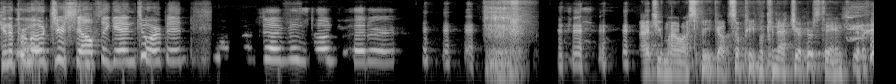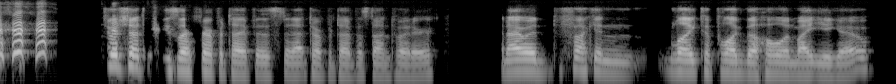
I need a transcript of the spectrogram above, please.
Gonna promote yourself again, Torpid? Typist on Twitter. Actually, you might want to speak up so people can actually understand you. Twitch.tv slash Torpid and at Torpid on Twitter. And I would fucking like to plug the hole in my ego.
